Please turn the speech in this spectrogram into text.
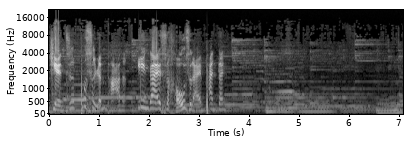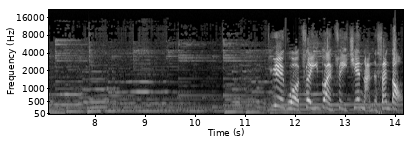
简直不是人爬的，应该是猴子来攀登。越过这一段最艰难的山道。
